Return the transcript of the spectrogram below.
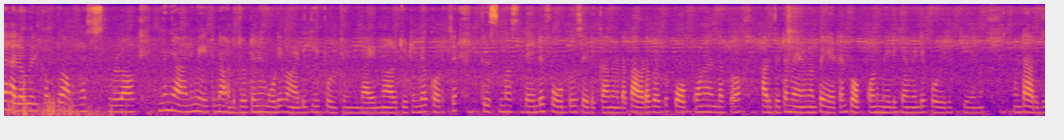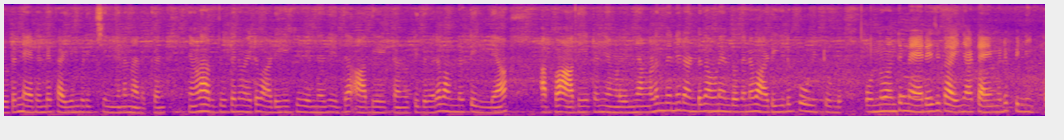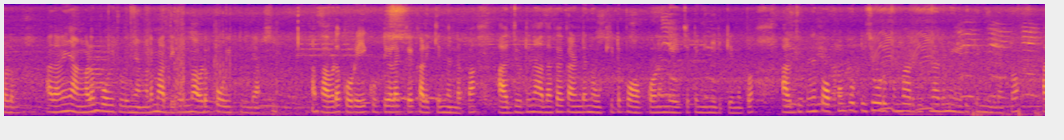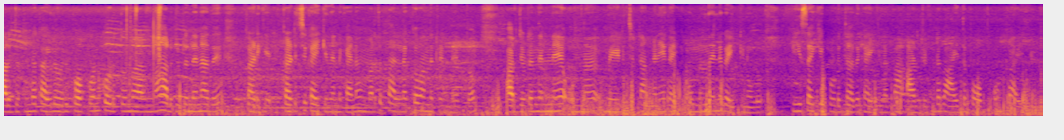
Hi hello welcome to Ammu's vlog. ഇന്ന് ഞാനും ഏട്ടനും അർജുട്ടനും കൂടി വാടികയിൽ പോയിട്ടുണ്ടായിരുന്നു. അർജുട്ടന്റെ കുറച്ച് ക്രിസ്മസ് ഡേന്റെ ഫോട്ടോസ് എടുക്കാനുണ്ട്. അപ്പോൾ അവിടെ പോയപ്പോൾ പോപ്കോൺ കണ്ടപ്പോൾ അർജുട്ടൻ വേണമെന്നപ്പോൾ ഏട്ടൻ പോപ്കോൺ മേടിക്കാൻ വേണ്ടി പോയിരിക്കുകയാണ്. അതുകൊണ്ട് അർജുട്ടൻ ഏട്ടന്റെ കൈയും പിടിച്ച് ഇങ്ങനെ നടക്കാൻ ഞങ്ങൾ അർജുട്ടനുമായിട്ട് വാടികയ്ക്ക് വരുന്നത് ഇത് ആദ്യമായിട്ടാണ്. കേട്ടോ ഇതുവരെ വന്നിട്ടില്ല. അപ്പോൾ ആദ്യമായിട്ടാണ് ഞങ്ങൾ ഞങ്ങളും തന്നെ രണ്ട് തവണ എന്തോ തന്നെ വാടിയിൽ പോയിട്ടുള്ളൂ. ഒന്ന് വന്നിട്ട് മാരേജ് കഴിഞ്ഞ ആ ടൈമിൽ പിന്നെ ഇപ്പോഴും അതാണ് ഞങ്ങളും പോയിട്ടുള്ളൂ. ഞങ്ങളും അധികമൊന്നും അവിടെ പോയിട്ടില്ല. അപ്പോൾ അവിടെ കുറേ കുട്ടികളൊക്കെ കളിക്കുന്നുണ്ട്. അപ്പം അർജുട്ടിന് അതൊക്കെ കണ്ട് നോക്കിയിട്ട് പോപ്കോണും കഴിച്ചിട്ട് ഇങ്ങനെ ഇരിക്കുന്നു. അപ്പോൾ അർജുട്ടന് പോപ്കോൺ പൊട്ടിച്ച് കൊടുക്കുമ്പോൾ അർജുട്ടൻ അത് മേടിക്കുന്നില്ല. അപ്പോൾ അർജുട്ടന്റെ കയ്യിൽ ഒരു പോപ്കോൺ കൊടുത്തു എന്ന് പറഞ്ഞാൽ അർജുട്ടൻ തന്നെ അത് കടിക്ക കടിച്ച് കഴിക്കുന്നുണ്ട്. കാരണം ഉമ്മർത്ത് പല്ലൊക്കെ വന്നിട്ടുണ്ട്. അപ്പം അർജുട്ടൻ തന്നെ ഒന്ന് മേടിച്ചിട്ട് അങ്ങനെ കഴിക്കും ഒന്ന് തന്നെ കഴിക്കുന്നുള്ളൂ. പീസാക്കി കൊടുത്ത് അത് കഴിക്കില്ല അപ്പോൾ അർജുട്ടന്റെ വായത്തെ പോപ്കോൺ കഴിക്കും.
